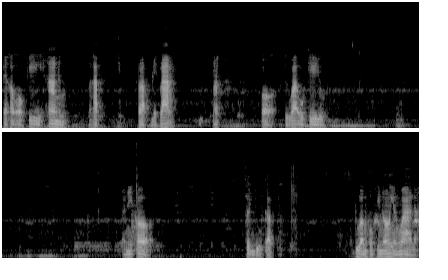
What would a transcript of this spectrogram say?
แต่เขาออกที่ห้าหนึ่งนะครับสำหรับเล็กล่างนะก็ถือว่าโอเคอยู่ อันนี้ก็ขึ้นอยู่กับ ดวงของพี่น้องอย่างว่าแหละ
